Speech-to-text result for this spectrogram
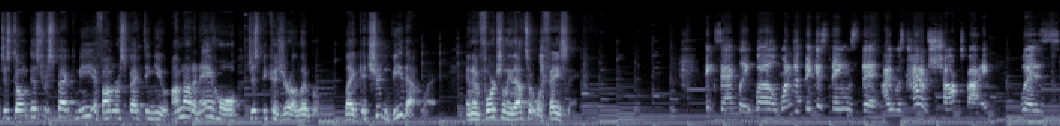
Just don't disrespect me if I'm respecting you. I'm not an a hole just because you're a liberal. Like it shouldn't be that way. And unfortunately, that's what we're facing. Exactly. Well, one of the biggest things that I was kind of shocked by was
